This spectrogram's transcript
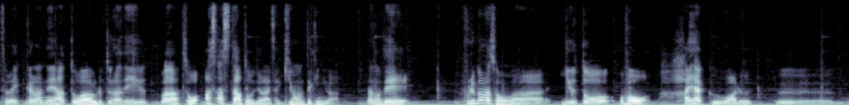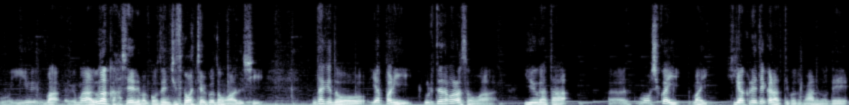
それからねあとはウルトラで言うはそう朝スタートじゃないですか基本的には。なのでフルマラソンは言うともう早く終わる。うままあうまく走れれば午前中で終わっちゃうこともあるし。だけどやっぱりウルトラマラソンは夕方もしくは、まあ、日が暮れてからってこともあるので、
